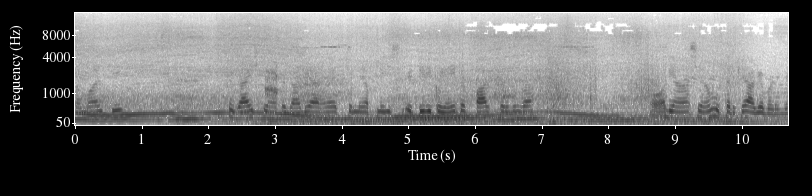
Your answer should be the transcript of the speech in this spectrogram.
कमाल की। तो गाइस पे यहाँ पे गाड़ियाँ हैं तो मैं अपनी इस एटीवी को यहीं पे पार्क कर दूँगा। और यहाँ से हम उतर के आगे बढ़ेंगे।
